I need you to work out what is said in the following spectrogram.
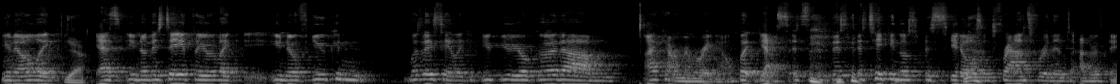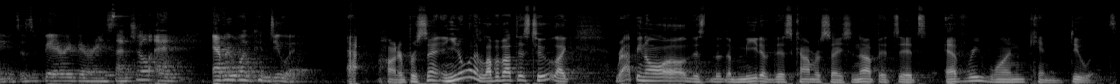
You know, like Yeah. as you know, they say if you're like, you know, if you can, what do they say? Like if you you're good. Um, I can't remember right now, but yes, it's it's, it's taking those skills and transferring them to other things is very very essential, and everyone can do it. Hundred percent. And you know what I love about this too? Like wrapping all this, the, the meat of this conversation up. It's it's everyone can do it,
